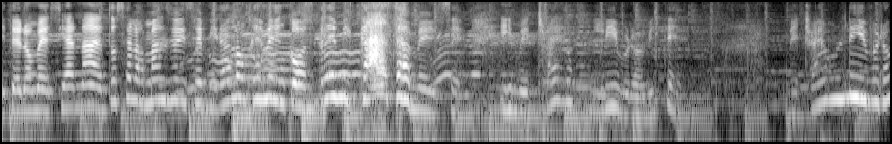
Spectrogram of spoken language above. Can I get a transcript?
viste, no me decía nada. Entonces el Amancio dice, mirá lo que me encontré en mi casa, me dice. Y me trae un libro, viste. Me trae un libro.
